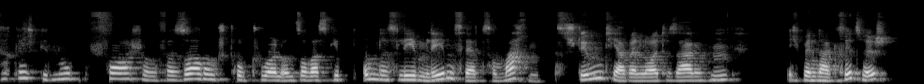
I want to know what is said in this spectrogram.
wirklich genug Forschung, Versorgungsstrukturen und sowas gibt, um das Leben lebenswert zu machen. Es stimmt ja, wenn Leute sagen, hm, ich bin da kritisch.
